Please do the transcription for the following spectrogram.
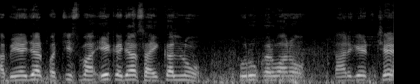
આ બે હજાર પચીસમાં એક હજાર સાયકલનું પૂરું કરવાનો ટાર્ગેટ છે.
